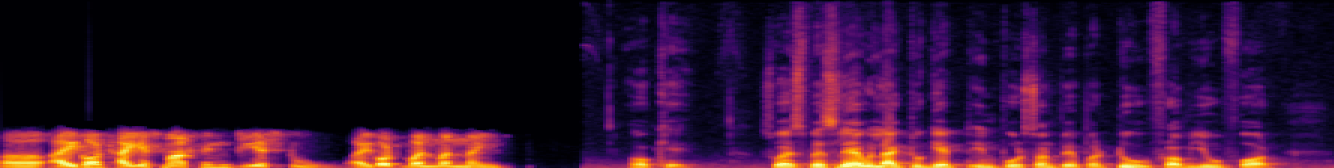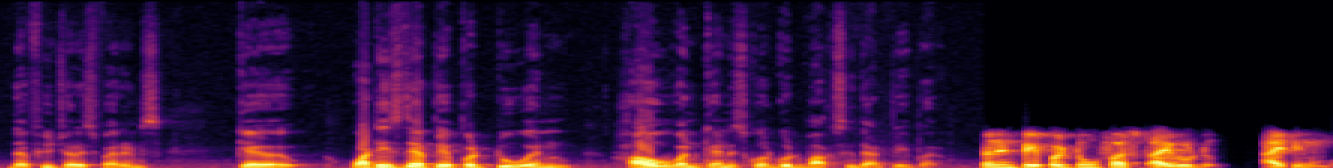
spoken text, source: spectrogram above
Uh, I got highest marks in GS2. I got 119. Okay. So especially I would like to get inputs on paper 2 from you for the future aspirants. What is their paper 2 and how one can score good marks in that paper? So in paper 2 first I would I think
